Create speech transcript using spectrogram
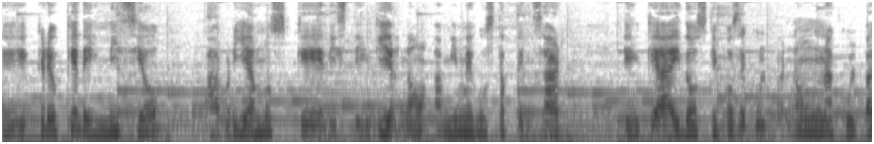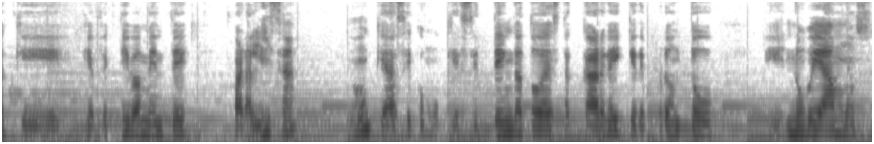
eh, creo que de inicio habríamos que distinguir, ¿no? A mí me gusta pensar en que hay dos tipos de culpa, ¿no? Una culpa que, que efectivamente paraliza, ¿no? que hace como que se tenga toda esta carga y que de pronto eh, no veamos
